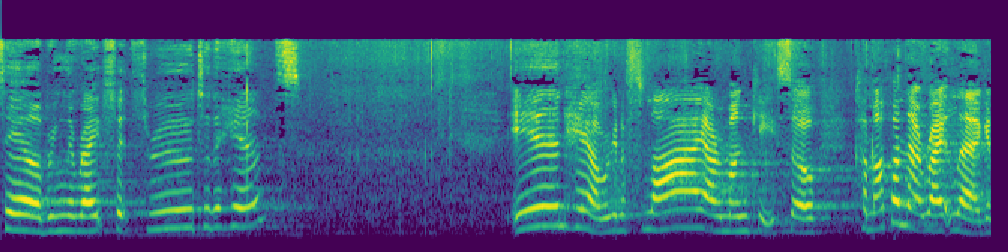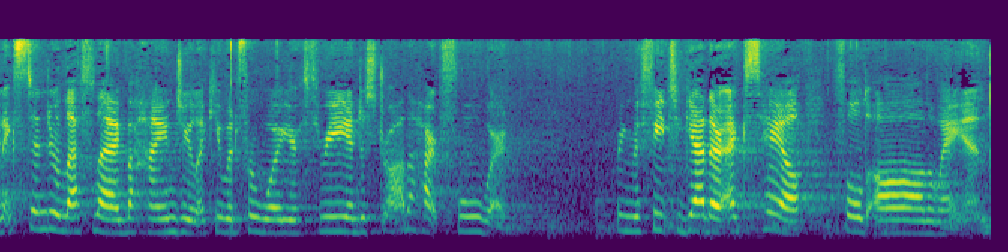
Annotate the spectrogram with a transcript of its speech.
Exhale, bring the right foot through to the hands. Inhale, we're going to fly our monkey. So come up on that right leg and extend your left leg behind you like you would for warrior three and just draw the heart forward. Bring the feet together. Exhale, fold all the way in.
